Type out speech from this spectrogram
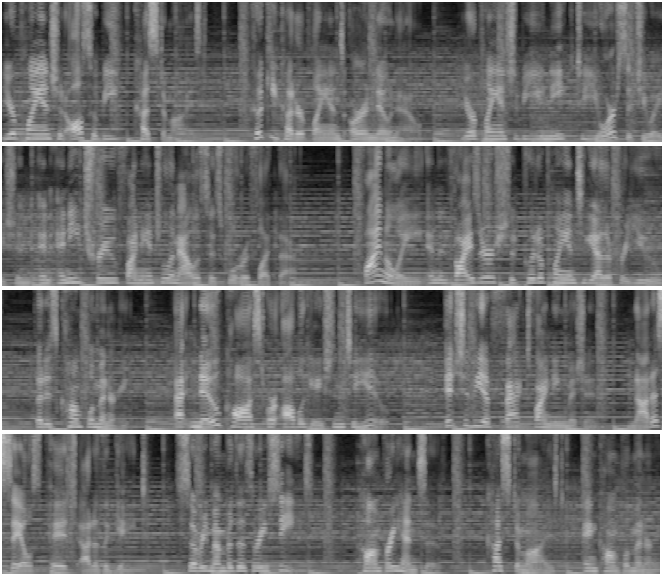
Your plan should also be customized. Cookie cutter plans are a no no. Your plan should be unique to your situation, and any true financial analysis will reflect that. Finally, an advisor should put a plan together for you that is complimentary, at no cost or obligation to you. It should be a fact finding mission, not a sales pitch out of the gate. So remember the three C's comprehensive, customized, and complimentary.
